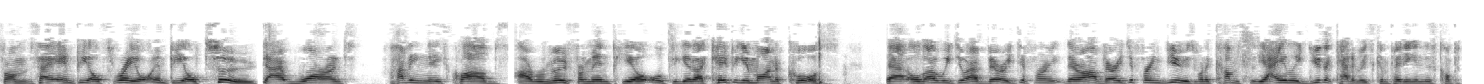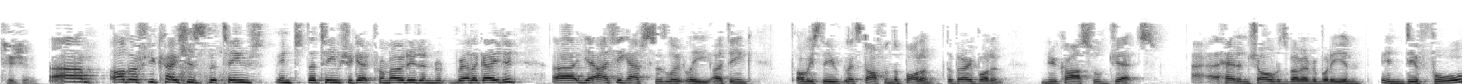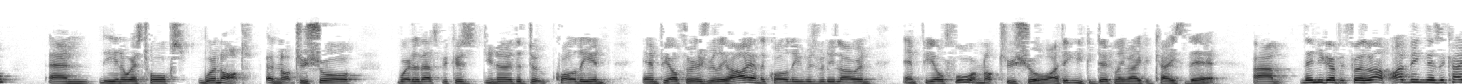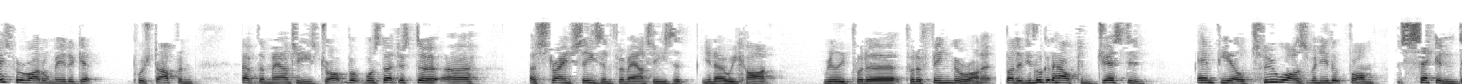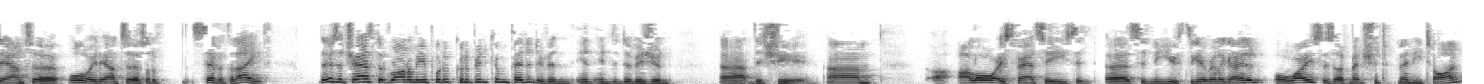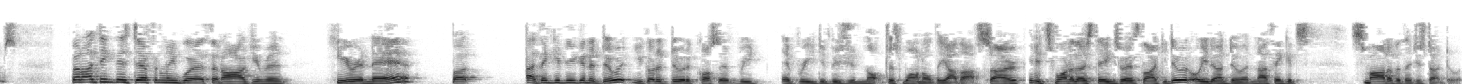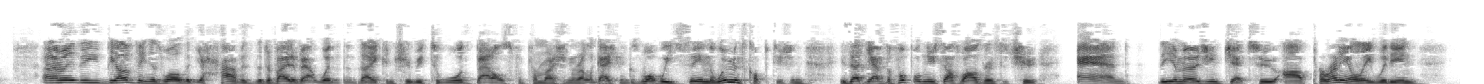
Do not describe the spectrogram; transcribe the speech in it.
from say NPL three or NPL two that warrant having these clubs are removed from NPL altogether, keeping in mind, of course, that although we do have very differing, there are very differing views when it comes to the A-League youth academies competing in this competition. Um, are there a few cases that teams that teams should get promoted and relegated? Uh, yeah, I think absolutely. I think obviously let's start from the bottom, the very bottom. Newcastle Jets, uh, head and shoulders above everybody in in Div Four, and the Inner West Hawks were not. And not too sure whether that's because you know the quality in NPL three is really high and the quality was really low in NPL4, I'm not too sure. I think you could definitely make a case there. Um, then you go a bit further up. I think there's a case for Rydalmere to get pushed up and have the Mounties drop, but was that just a, a, a strange season for Mounties that, you know, we can't really put a, put a finger on it. But if you look at how congested NPL2 was when you look from second down to, all the way down to sort of seventh and eighth, there's a chance that Rydalmere put it, could have been competitive in, in, in the division, uh, this year. Um, I'll always fancy uh, Sydney Youth to get relegated, always, as I've mentioned many times. But I think there's definitely worth an argument here and there. But I think if you're going to do it, you've got to do it across every every division, not just one or the other. So it's one of those things where it's like you do it or you don't do it. And I think it's smarter, but they just don't do it. And I mean, the, the other thing as well that you have is the debate about whether they contribute towards battles for promotion and relegation. Because what we see in the women's competition is that you have the Football New South Wales Institute and the emerging Jets who are perennially within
